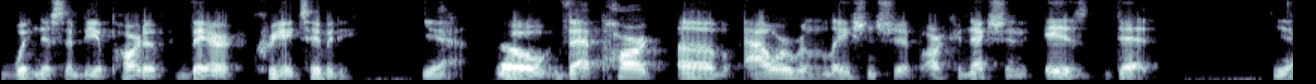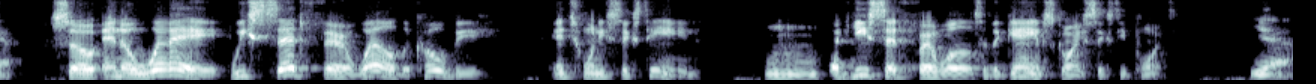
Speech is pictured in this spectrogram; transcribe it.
witness and be a part of their creativity. Yeah. So that part of our relationship, our connection is dead. Yeah. So in a way, we said farewell to Kobe in 2016, hmm but he said farewell to the game scoring 60 points Yeah.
